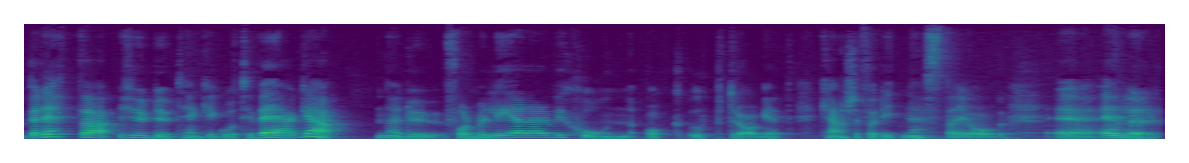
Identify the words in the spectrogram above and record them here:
Berätta hur du tänker gå tillväga när du formulerar vision och uppdraget, kanske för ditt nästa jobb. Eh, eller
